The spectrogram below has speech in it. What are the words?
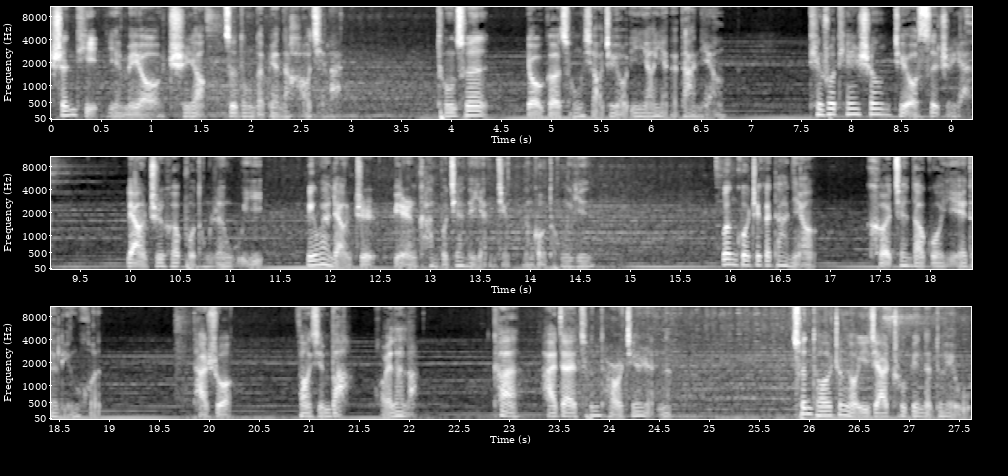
身体也没有吃药自动的变得好起来。同村有个从小就有阴阳眼的大娘。听说天生就有四只眼，两只和普通人无异，另外两只别人看不见的眼睛能够通阴。问过这个大娘，可见到过爷爷的灵魂？她说：“放心吧，回来了，看还在村头接人呢。村头正有一家出殡的队伍，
